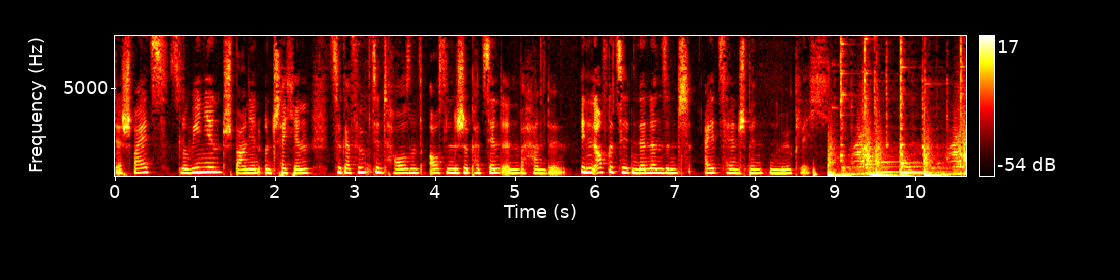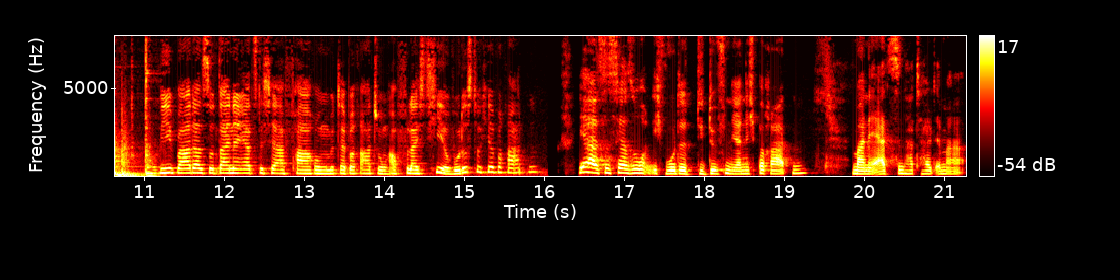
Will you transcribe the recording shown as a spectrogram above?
der Schweiz, Slowenien, Spanien und Tschechien ca. 15.000 ausländische Patientinnen behandeln. In den aufgezählten Ländern sind Eizellenspenden möglich. Wie war da so deine ärztliche Erfahrung mit der Beratung? Auch vielleicht hier. Wurdest du hier beraten? Ja, es ist ja so, ich wurde, die dürfen ja nicht beraten. Meine Ärztin hat halt immer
